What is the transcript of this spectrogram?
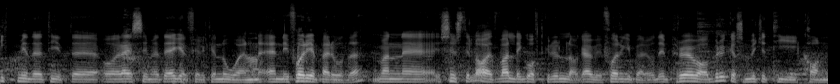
litt mindre tid til å reise i mitt eget fylke nå enn, enn i forrige periode. Men eh, jeg syns de la et veldig godt grunnlag òg i forrige periode. Jeg prøver å bruke så mye tid jeg kan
